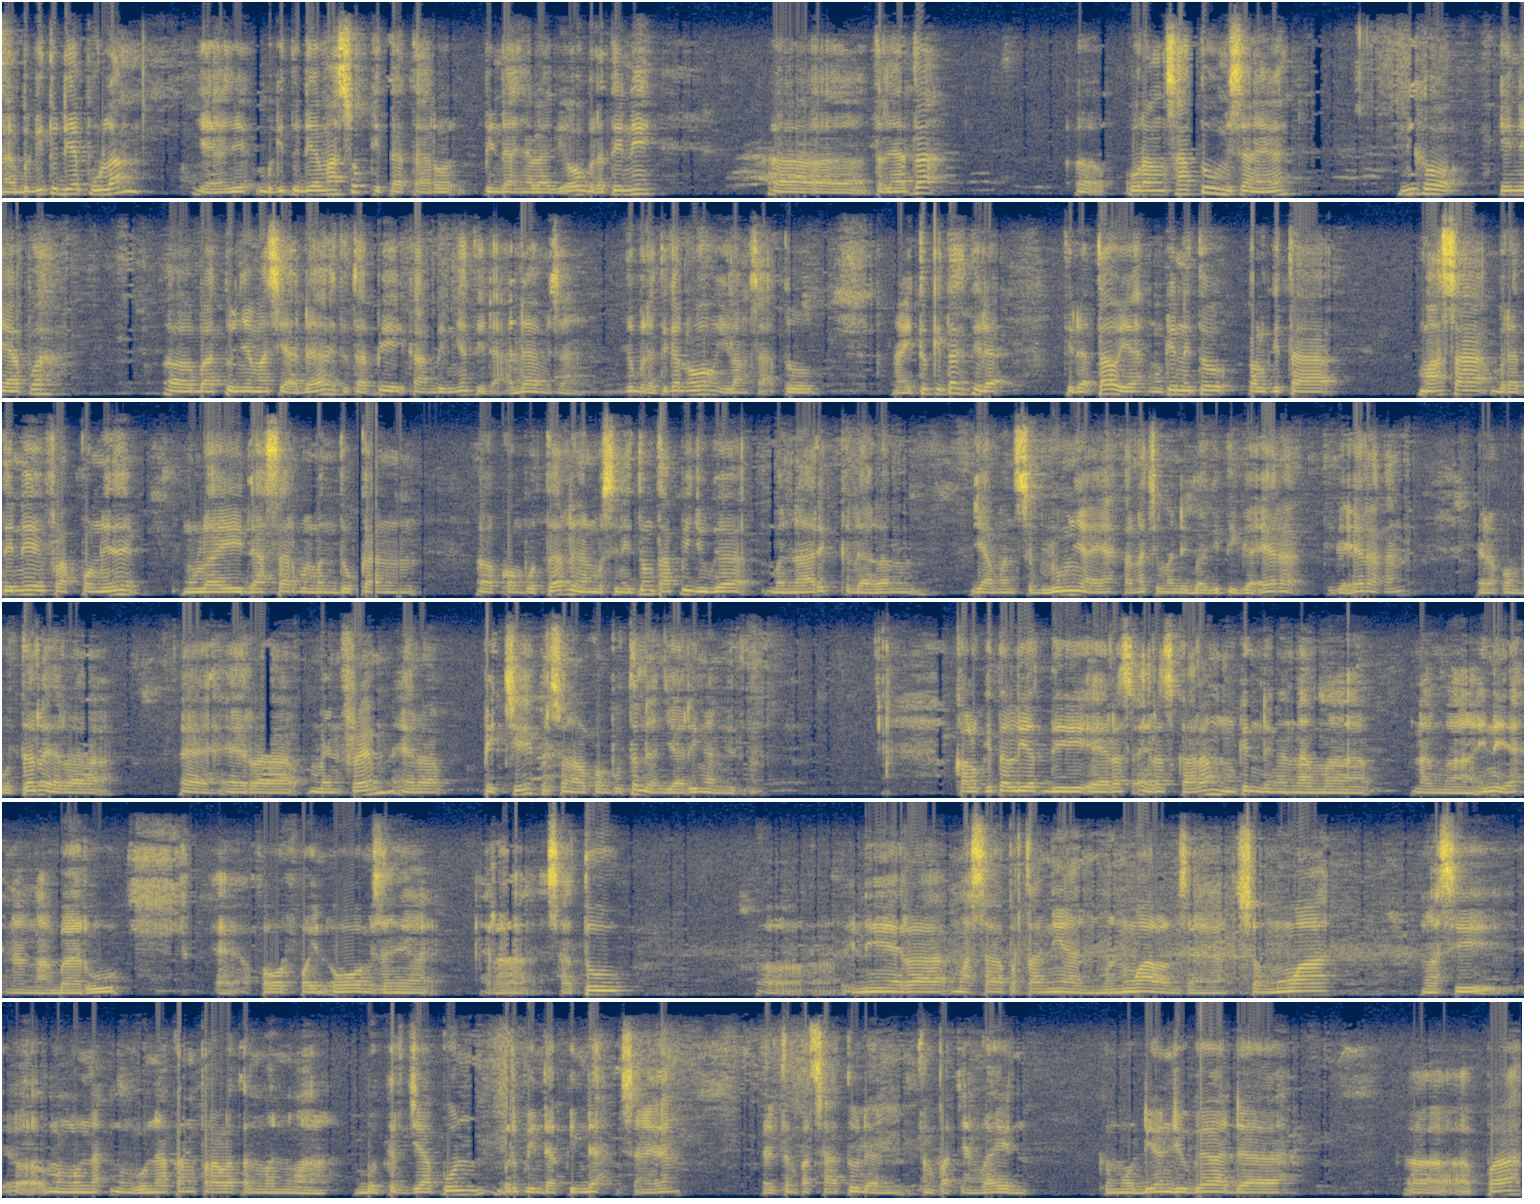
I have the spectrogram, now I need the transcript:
Nah begitu dia pulang ya begitu dia masuk kita taruh pindahnya lagi. Oh berarti ini uh, ternyata uh, kurang satu misalnya kan. Ini kok ini apa uh, batunya masih ada tapi kambingnya tidak ada misalnya. Itu berarti kan oh hilang satu. Nah itu kita tidak tidak tahu ya. Mungkin itu kalau kita masa berarti ini platform ini mulai dasar pembentukan uh, komputer dengan mesin hitung tapi juga menarik ke dalam zaman sebelumnya ya. Karena cuma dibagi tiga era. Tiga era kan. Era komputer era eh era mainframe era PC personal komputer dan jaringan gitu. Kalau kita lihat di era-era sekarang mungkin dengan nama nama ini ya nama baru eh, 4.0 misalnya era 1 uh, eh, ini era masa pertanian manual misalnya. Semua masih uh, menggunakan peralatan manual. Bekerja pun berpindah-pindah misalnya kan dari tempat satu dan tempat yang lain kemudian juga ada uh, apa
